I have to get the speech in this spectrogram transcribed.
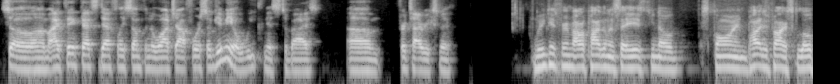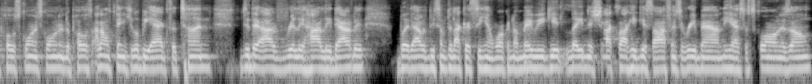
So um, I think that's definitely something to watch out for. So give me a weakness, Tobias, um, for Tyreek Smith. Weakness for him, I was probably going to say is, you know, scoring, probably just probably low post scoring, scoring in the post. I don't think he'll be asked a ton to do that. I really highly doubt it. But that would be something I could see him working on. Maybe get late in the shot clock, he gets offensive rebound, he has to score on his own.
